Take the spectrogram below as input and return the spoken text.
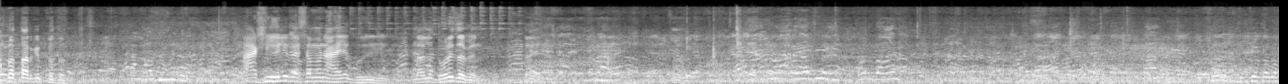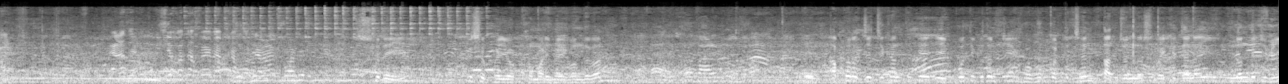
আপনার টার্গেট কত? আশি হলে বেচা মানে হাইলে ঘুরিয়ে দিবি। নাহলে ধরে যাবেন। তাই। কৃষক ভাই ও খামারি ভাই, বন্ধুগণ, আপনারা যে যেখান থেকে এই প্রতিবেদনটি উপভোগ করতেছেন, তার জন্য সবাইকে জানাই নন্দ টিভি।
